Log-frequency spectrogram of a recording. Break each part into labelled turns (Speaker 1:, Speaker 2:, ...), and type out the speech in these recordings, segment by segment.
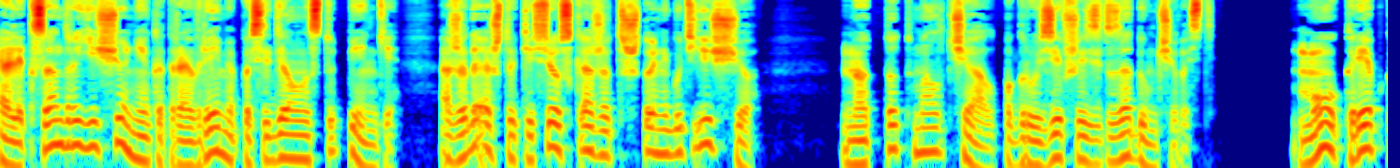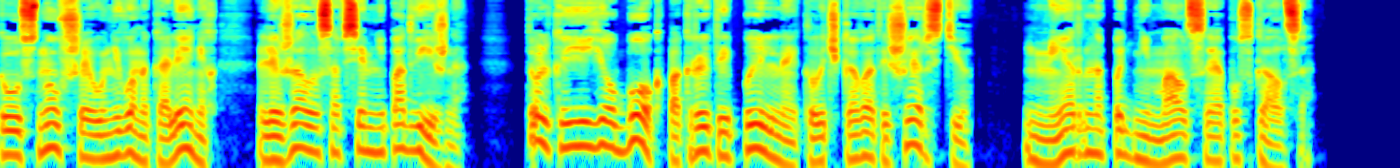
Speaker 1: Александр еще некоторое время посидел на ступеньке, ожидая, что Кисё скажет что-нибудь еще, но тот молчал, погрузившись в задумчивость. Му, крепко уснувшая у него на коленях, лежала совсем неподвижно. Только ее бок, покрытый пыльной, клочковатой шерстью, мерно поднимался и опускался.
